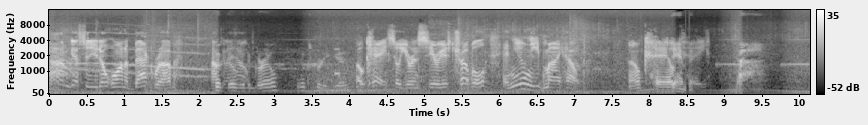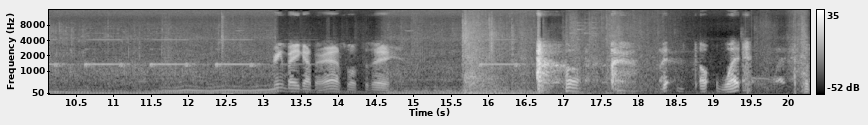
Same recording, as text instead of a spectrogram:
I'm guessing you don't want a back rub. How cooked over help? the grill. Looks pretty good. Okay, so you're in serious trouble, and you need my help. Okay, Damn okay. Green Bay got their ass whooped today. Oh, Th- oh, what? The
